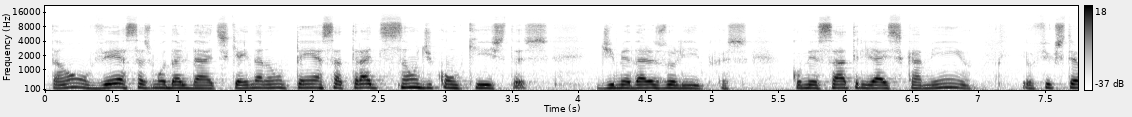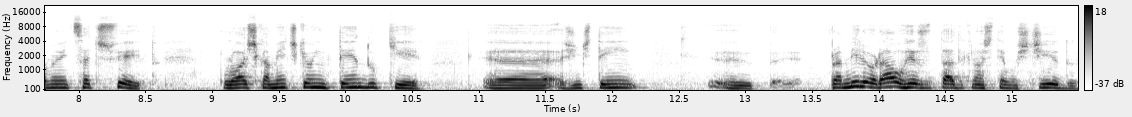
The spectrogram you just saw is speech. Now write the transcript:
Então, ver essas modalidades que ainda não têm essa tradição de conquistas de medalhas olímpicas, começar a trilhar esse caminho, eu fico extremamente satisfeito. Logicamente que eu entendo que uh, a gente tem, uh, para melhorar o resultado que nós temos tido,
